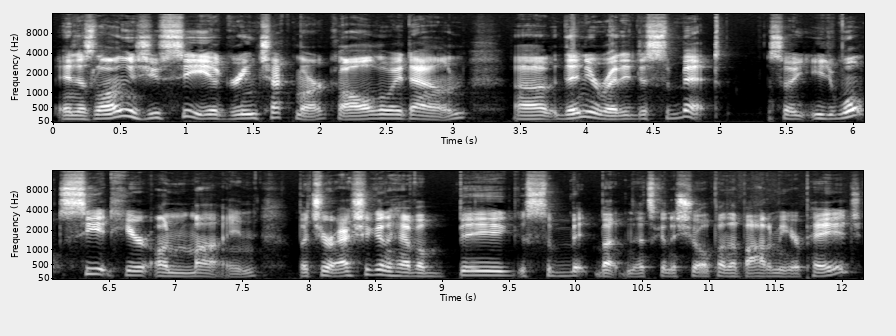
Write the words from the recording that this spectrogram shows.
And as long as you see a green check mark all the way down, uh, then you're ready to submit. So you won't see it here on mine, but you're actually going to have a big submit button that's going to show up on the bottom of your page.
